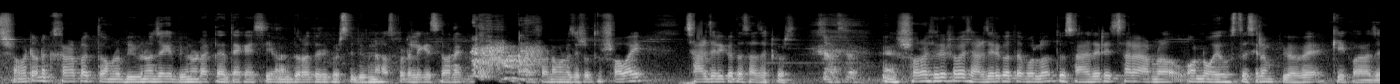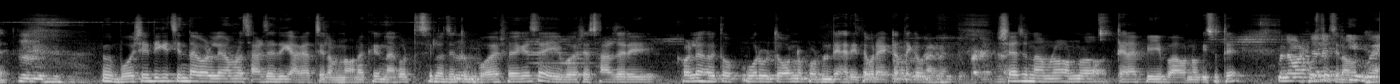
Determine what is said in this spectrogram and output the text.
সময়টা অনেক খারাপ লাগতো। আমরা বিভিন্ন জায়গায় বিভিন্ন ডাক্তার দেখাইছি, অনেক দৌড়াদৌড়ি করছি, বিভিন্ন হসপিটালে গেছি, অনেক সবাই সার্জারির কথা সাজেস্ট করছে। আচ্ছা হ্যাঁ, সরাসরি সবাই সার্জারির কথা বলল তো সার্জারি ছাড়া আমরা অন্য ওয়ে খুঁজতেছিলাম কীভাবে কি করা যায়। কিন্তু বয়সের দিকে চিন্তা করলে আমরা সার্জারির দিকে আগাচ্ছিলাম না অনেকে না করতেছিল যেহেতু বয়স হয়ে গেছে এই বয়সে সার্জারি করলে হয়তো পরবর্তী অন্য প্রবলেম দেখা দিতে পারে একটা থেকে অনেক হ্যাঁ। সেজন্য আমরা অন্য থেরাপি বা অন্য কিছুতে মানে বুঝতেছিলাম কি হয়ে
